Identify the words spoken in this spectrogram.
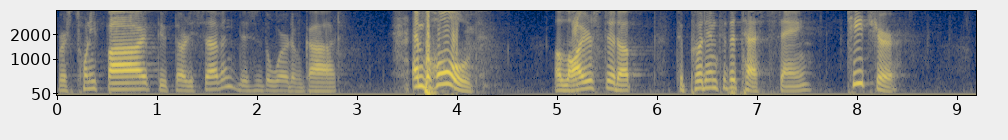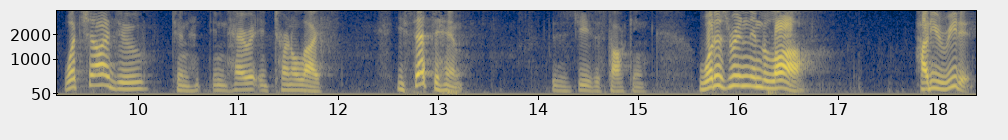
verse 25 through 37. This is the word of God. And behold, a lawyer stood up to put him to the test, saying, Teacher, what shall I do to inherit eternal life? He said to him, This is Jesus talking, What is written in the law? How do you read it?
